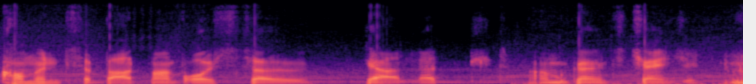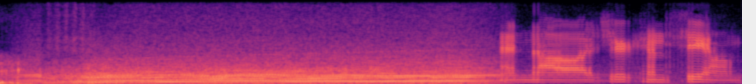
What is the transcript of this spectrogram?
comments about my voice, so yeah, let I'm going to change it. And now, as you can see, I'm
